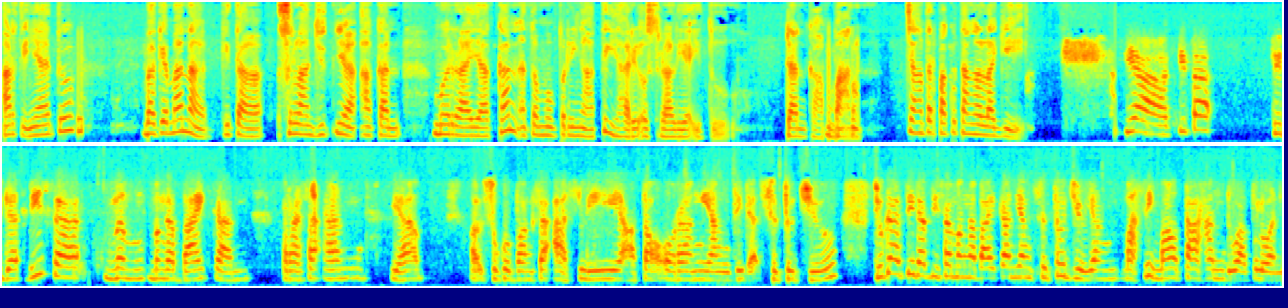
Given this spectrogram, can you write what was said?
Artinya itu bagaimana kita selanjutnya akan merayakan atau memperingati Hari Australia itu dan kapan? Jangan terpaku tanggal lagi. Ya, kita tidak bisa mengabaikan perasaan ya uh, suku bangsa asli atau orang yang tidak setuju juga tidak bisa mengabaikan yang setuju yang masih mau tahan 26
